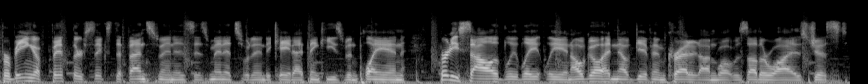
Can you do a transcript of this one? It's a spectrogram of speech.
for being a fifth or sixth defenseman, as his minutes would indicate, I think he's been playing pretty solidly lately. And I'll go ahead and I'll give him credit on what was otherwise just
